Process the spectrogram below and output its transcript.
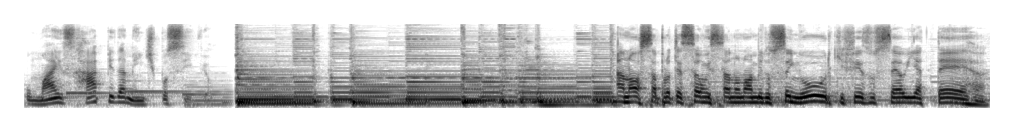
o mais rapidamente possível. A nossa proteção está no nome do Senhor, que fez o céu e a terra.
